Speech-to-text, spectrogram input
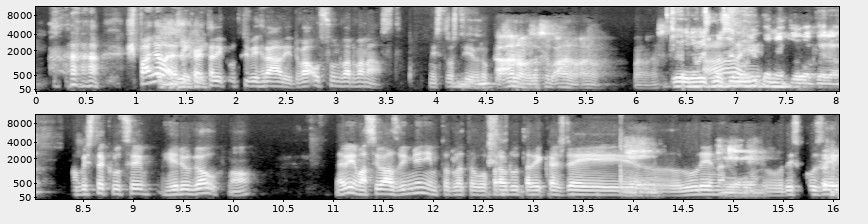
Španělé, říkají tady kluci, vyhráli 2-8, 2-12 mistrovství Evropy. Ano, zase ano, ano. ano to bychom si mohli pamatovat teda. Abyste kluci, here you go, no. Nevím, asi vás vyměním, tohle to opravdu tady každý eh, Lulin v diskuzi,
